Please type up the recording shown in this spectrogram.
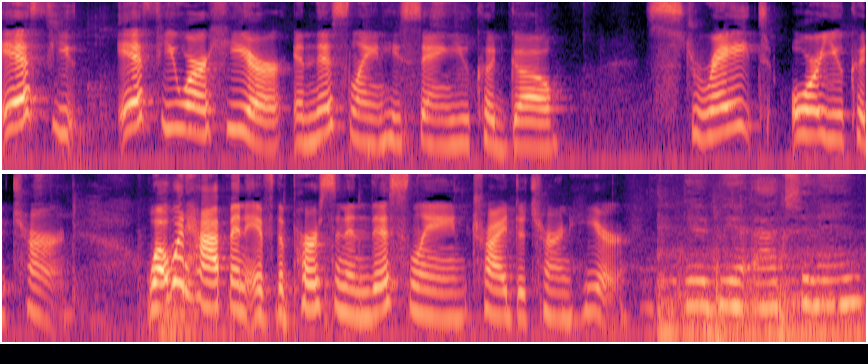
if you if you are here in this lane, he's saying you could go straight or you could turn. What would happen if the person in this lane tried to turn here? There'd be an accident.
